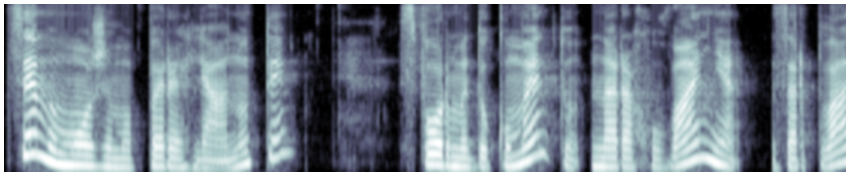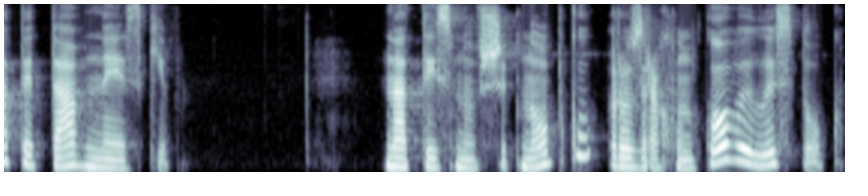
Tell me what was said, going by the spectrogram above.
Це ми можемо переглянути з форми документу нарахування зарплати та внесків, натиснувши кнопку Розрахунковий листок.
